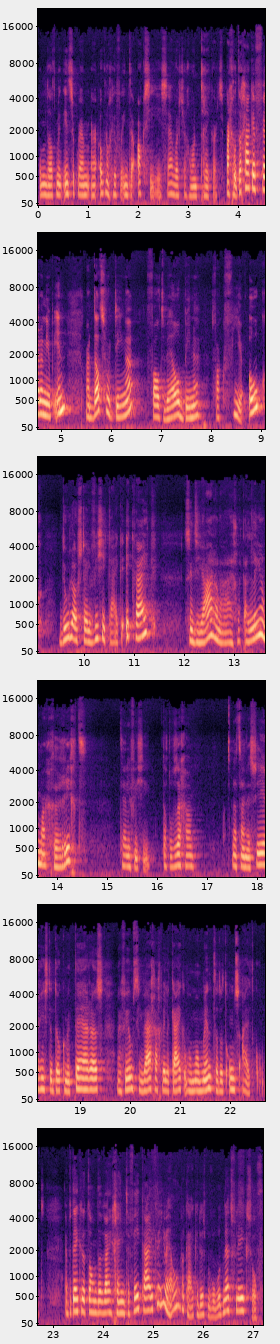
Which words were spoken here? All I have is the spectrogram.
omdat met Instagram er ook nog heel veel interactie is, hè, wat je gewoon triggert. Maar goed, daar ga ik even verder niet op in. Maar dat soort dingen valt wel binnen vak 4. Ook doelloos televisie kijken. Ik kijk sinds jaren eigenlijk alleen maar gericht televisie. Dat wil zeggen, dat zijn de series, de documentaires en de films die wij graag willen kijken op het moment dat het ons uitkomt. En betekent dat dan dat wij geen tv kijken? Jawel, we kijken dus bijvoorbeeld Netflix of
